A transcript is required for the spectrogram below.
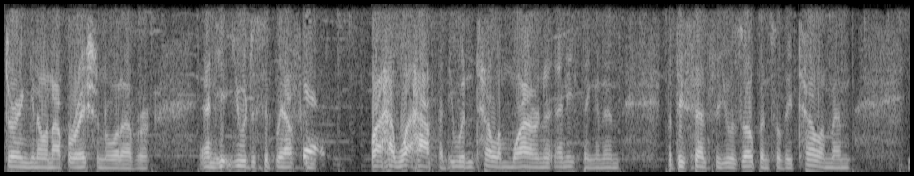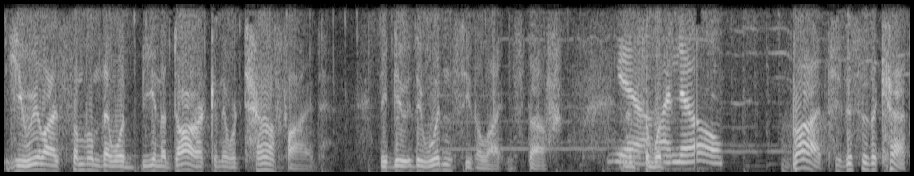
during you know an operation or whatever, and he, he would just simply ask Yes. him what, what happened. He wouldn't tell them why or anything, and then but they sensed that he was open, so they tell him, and he realized some of them that would be in the dark and they were terrified. They do they wouldn't see the light and stuff. Yeah, someone- I know. But this is the catch.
